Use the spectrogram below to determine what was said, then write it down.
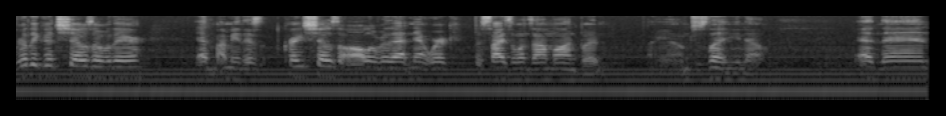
Really good shows over there. And I mean, there's great shows all over that network besides the ones I'm on, but you know, I'm just letting you know. And then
